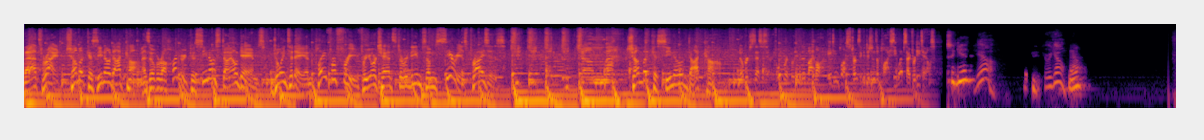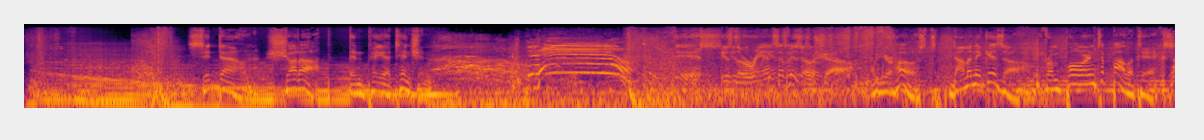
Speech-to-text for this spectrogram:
That's right. ChumbaCasino.com has over 100 casino style games. Join today and play for free for your chance to redeem some serious prizes. ChumbaCasino.com. No purchase necessary. Full prohibited by law. 18 plus terms and conditions apply. See website for details. Again? Yeah. Here we go. Yeah. Sit down, shut up, and pay attention. Damn! This is the Rants of Izzo Show with your host, Dominick Izzo, from porn to politics.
